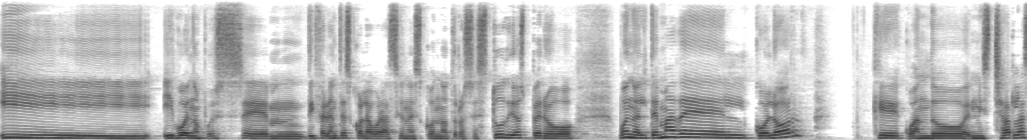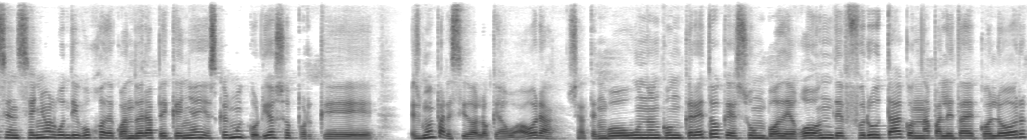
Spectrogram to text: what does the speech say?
Y, y, bueno, pues em, diferentes colaboraciones con otros estudios, pero bueno, el tema del color, que cuando en mis charlas enseño algún dibujo de cuando era pequeña, y es que es muy curioso porque es muy parecido a lo que hago ahora. O sea, tengo uno en concreto que es un bodegón de fruta con una paleta de color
